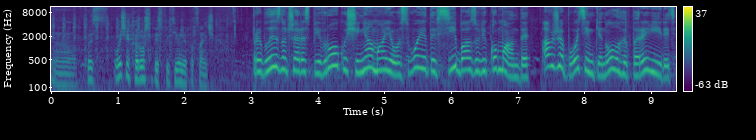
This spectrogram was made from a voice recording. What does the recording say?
Э, То есть очень хороший перспективный пацанчик. Приблизно через півроку щеня має освоїти всі базові команди, а вже потім кінологи перевірять,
